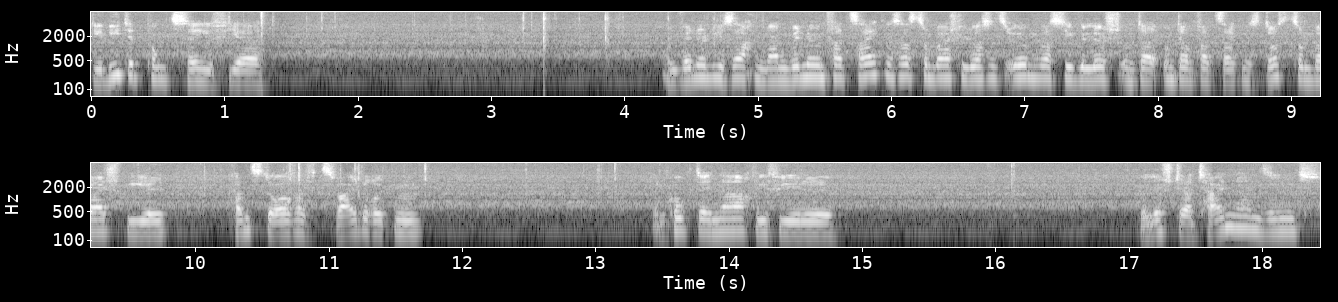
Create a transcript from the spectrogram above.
deleted.save hier. Und wenn du die Sachen dann, wenn du ein Verzeichnis hast, zum Beispiel, du hast jetzt irgendwas hier gelöscht unter, dem Verzeichnis DOS zum Beispiel, kannst du auf F2 drücken. Dann guckt er nach, wie viel gelöschte Dateien dann sind.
